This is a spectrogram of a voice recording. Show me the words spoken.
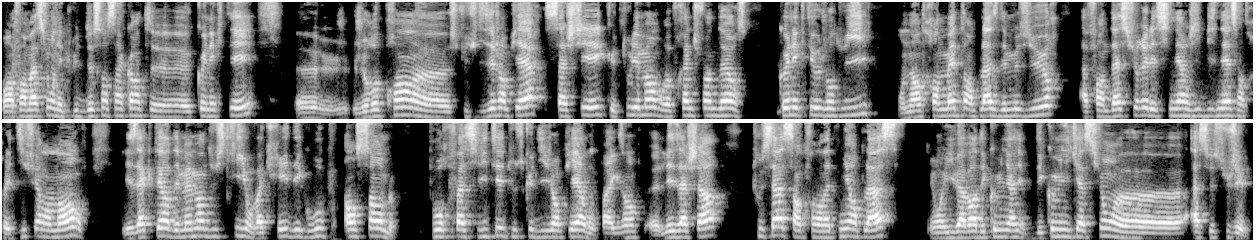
Pour information, on est plus de 250 euh, connectés. Euh, je reprends euh, ce que tu disais, Jean-Pierre. Sachez que tous les membres French Founders connectés aujourd'hui, on est en train de mettre en place des mesures afin d'assurer les synergies business entre les différents membres. Les acteurs des mêmes industries, on va créer des groupes ensemble pour faciliter tout ce que dit Jean-Pierre, donc par exemple les achats. Tout ça, c'est en train d'être mis en place et il va y avoir des, communications à ce sujet.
